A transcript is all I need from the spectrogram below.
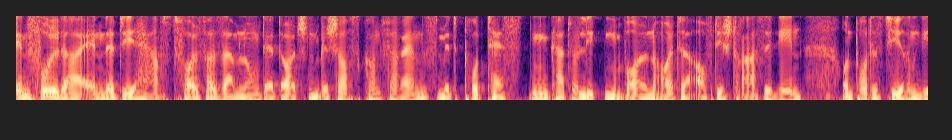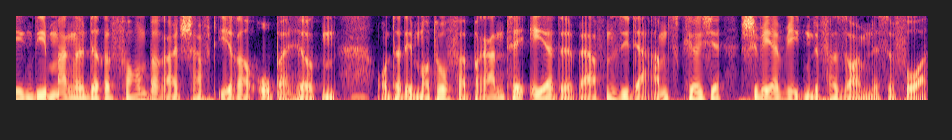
In Fulda endet die Herbstvollversammlung der Deutschen Bischofskonferenz mit Protesten. Katholiken wollen heute auf die Straße gehen und protestieren gegen die mangelnde Reformbereitschaft ihrer Oberhirten. Unter dem Motto Verbrannte Erde werfen sie der Amtskirche schwerwiegende Versäumnisse vor.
